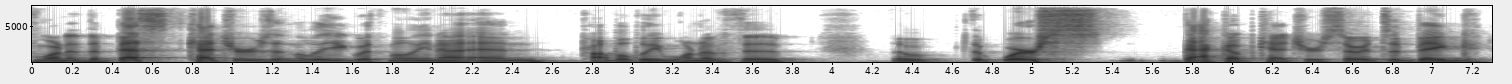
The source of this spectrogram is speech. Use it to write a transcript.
one of the best catchers in the league with Molina and probably one of the the, the worst backup catchers. So it's a big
